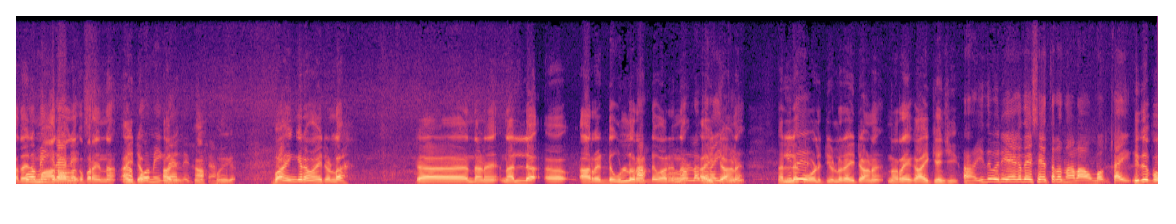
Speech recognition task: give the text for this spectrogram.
അതായത് മാധവ എന്നൊക്കെ പറയുന്ന ഐറ്റം. ഭയങ്കരമായിട്ടുള്ള എന്താണ് നല്ല ആ, റെഡ് ഉള്ളു റെഡ് വരുന്ന ഐറ്റം ആണ്. നല്ല ക്വാളിറ്റി ഉള്ള ആണ്. നിറയെ കായ്ക്കുകയും ചെയ്യും. ഇത് ഒരു ഏകദേശം എത്ര നാളാവുമ്പോൾ ഇതിപ്പോ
